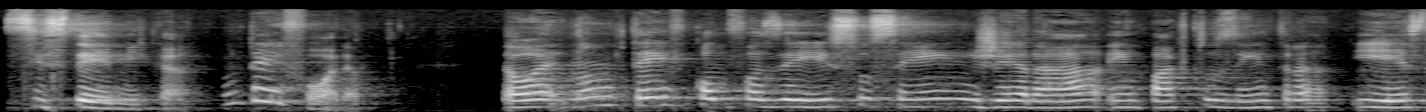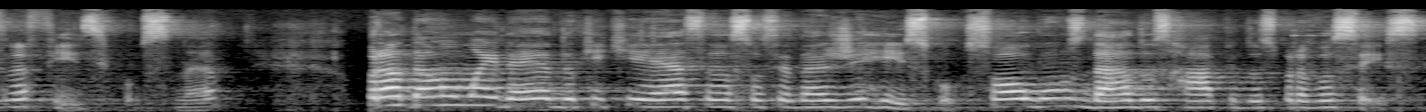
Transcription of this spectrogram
sistêmica. Não tem fora. Então, é, não tem como fazer isso sem gerar impactos intra e extrafísicos. Né? Para dar uma ideia do que, que é essa sociedade de risco, só alguns dados rápidos para vocês.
